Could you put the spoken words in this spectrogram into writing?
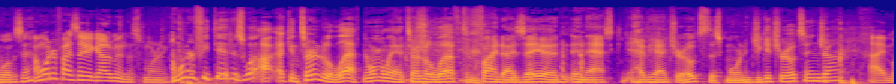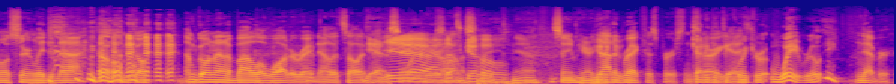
what was that? I wonder if Isaiah got him in this morning. I wonder if he did as well. I, I can turn to the left. Normally, I turn to the left and find Isaiah and, and ask, "Have you had your oats this morning? Did you get your oats in, John?" I most certainly did not. I'm, going, I'm going on a bottle of water right now. That's all I've had this morning. Yeah, let's honestly. go. Yeah, same here. Not gotta a breakfast person. Gotta Sorry, get the guys. Quaker. Wait, really? Never.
